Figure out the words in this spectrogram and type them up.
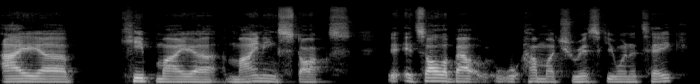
I uh, keep my mining stocks. It's all about how much risk you want to take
